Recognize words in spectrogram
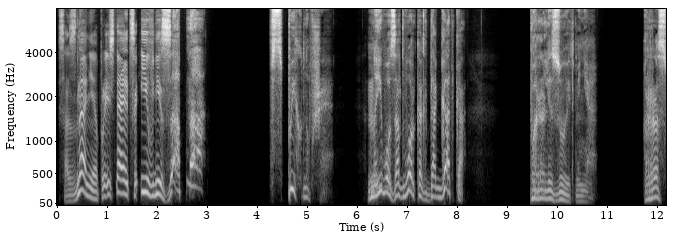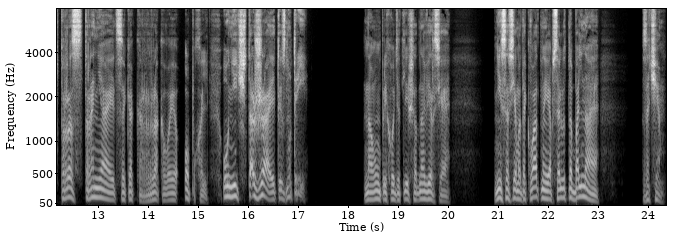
Сознание проясняется и внезапно вспыхнувшая на его задворках догадка парализует меня. Распространяется, как раковая опухоль, уничтожает изнутри. На ум приходит лишь одна версия — не совсем адекватная и абсолютно больная. Зачем?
